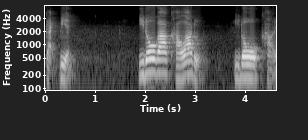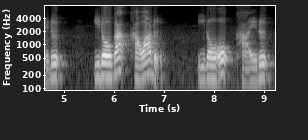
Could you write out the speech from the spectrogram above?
改变。色が変わる、色を変える、色が変わる、色を変える。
